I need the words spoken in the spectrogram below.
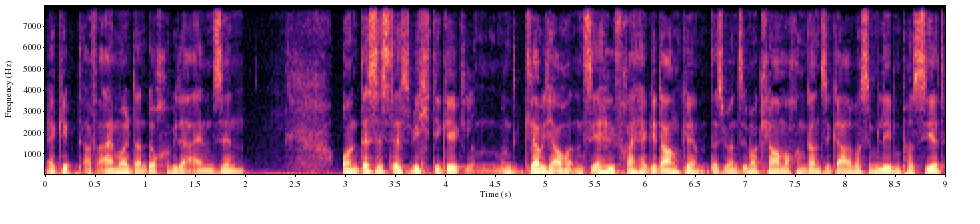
ergibt auf einmal dann doch wieder einen Sinn. Und das ist das Wichtige und glaube ich auch ein sehr hilfreicher Gedanke, dass wir uns immer klar machen, ganz egal was im Leben passiert,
